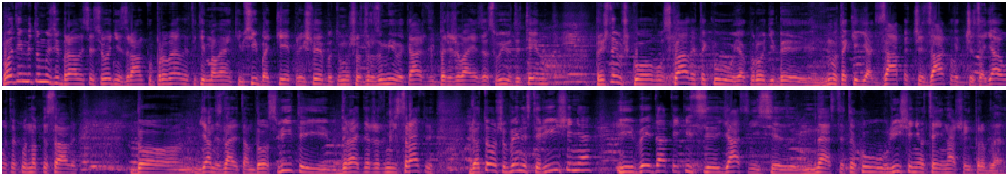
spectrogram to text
От і ми тому зібралися сьогодні зранку, провели такі маленькі, всі батьки прийшли, бо тому що зрозуміли, кожен переживає за свою дитину. Прийшли в школу, склали таку, як вроді би, ну такий як запит, чи заклик, чи заяву таку написали до, я не знаю, там до освіти і до райдержадміністрації для того, щоб винести рішення і дати якусь ясність, е, внести таку рішення цієї нашої проблеми.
